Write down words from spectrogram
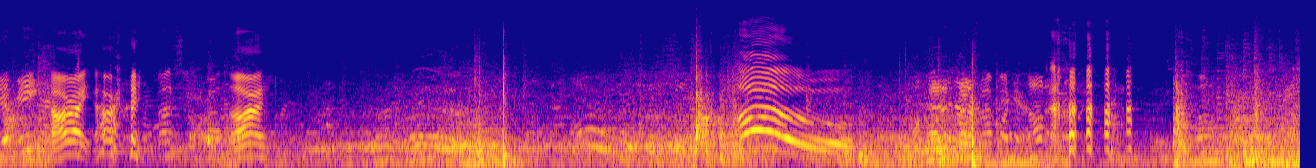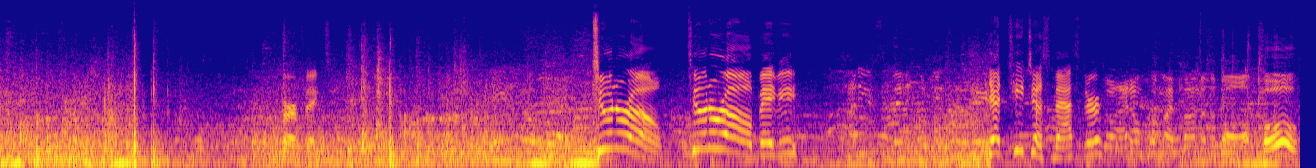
Get me. All right, all right. All right. Oh! That's better not fucking thought. Perfect. Two in a row. Two in a row, baby. How do you spin it? Yeah, teach us, master. So I don't put my thumb in the ball. Oh,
